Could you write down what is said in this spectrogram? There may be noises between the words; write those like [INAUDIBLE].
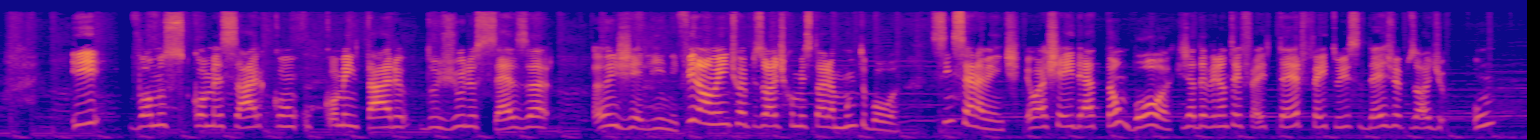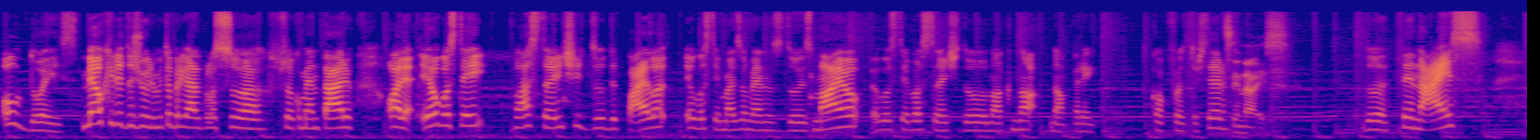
E vamos começar com o comentário do Júlio César Angelini. Finalmente um episódio com uma história muito boa. Sinceramente, eu achei a ideia tão boa que já deveriam ter feito, ter feito isso desde o episódio 1 ou 2. Meu querido Júlio, muito obrigado pelo sua, seu comentário. Olha, eu gostei bastante do The Pilot. Eu gostei mais ou menos do Smile. Eu gostei bastante do Knock Knock. Não, peraí. Qual foi o terceiro? Sinais. Do Nice.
